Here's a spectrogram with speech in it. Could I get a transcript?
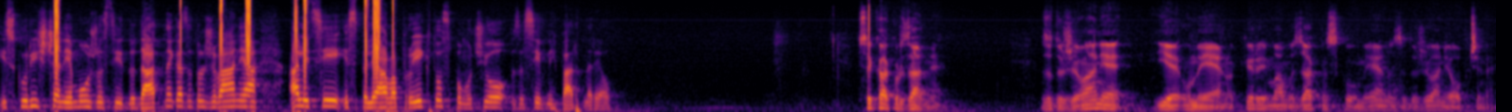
Izkoriščanje možnosti dodatnega zadolževanja. Ali C. Izpeljava projektov s pomočjo zasebnih partnerjev. Vsekakor zadnje. Zadolževanje je omejeno, ker imamo zakonsko omejeno zadolževanje občine.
